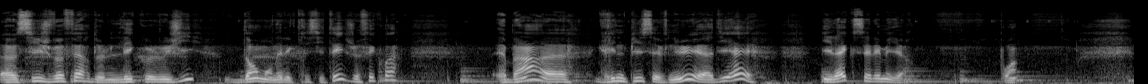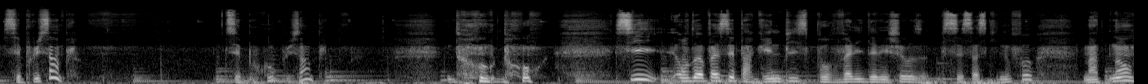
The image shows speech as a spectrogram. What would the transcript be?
Euh, si je veux faire de l'écologie dans mon électricité, je fais quoi? Eh ben, euh, Greenpeace est venu et a dit Hey, ILEC, c'est les meilleurs. Point. C'est plus simple. C'est beaucoup plus simple. Donc bon, si on doit passer par Greenpeace pour valider les choses, c'est ça ce qu'il nous faut. Maintenant,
